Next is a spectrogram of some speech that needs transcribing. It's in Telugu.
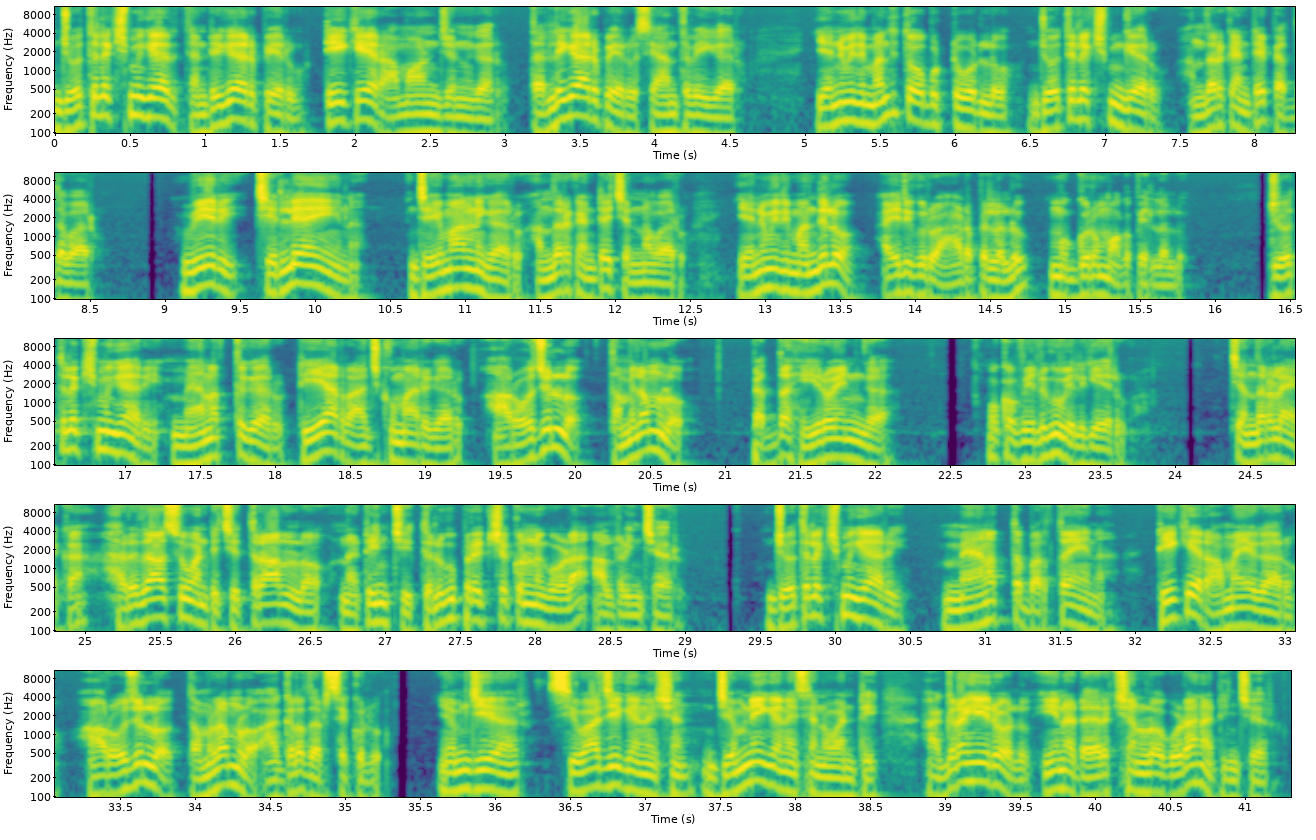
జ్యోతిలక్ష్మి గారి తండ్రి గారి పేరు టీకే రామానుజన్ గారు. తల్లి గారి పేరు శాంతవి గారు. ఎనిమిది మంది తోబుట్టువుల్లో జ్యోతిలక్ష్మి గారు అందరికంటే పెద్దవారు. వీరి చెల్లి అయిన జయమాలిని గారు అందరికంటే చిన్నవారు. ఎనిమిది మందిలో ఐదుగురు ఆడపిల్లలు ముగ్గురు మగపిల్లలు. జ్యోతిలక్ష్మి గారి మేనత్త గారు టిఆర్ రాజ్కుమారి గారు ఆ రోజుల్లో తమిళంలో పెద్ద హీరోయిన్గా ఒక వెలుగు వెలిగారు. చంద్రలేఖ హరిదాసు వంటి చిత్రాలలో నటించి తెలుగు ప్రేక్షకులను కూడా అలరించారు. జ్యోతిలక్ష్మి గారి మేనత్త భర్త అయిన టీకే రామయ్య గారు ఆ రోజుల్లో తమిళంలో అగ్రదర్శకులు ఎంజీఆర్ శివాజీ గణేశన్ జమినీ గణేశన్ వంటి అగ్ర హీరోలు ఈయన డైరెక్షన్లో కూడా నటించారు.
